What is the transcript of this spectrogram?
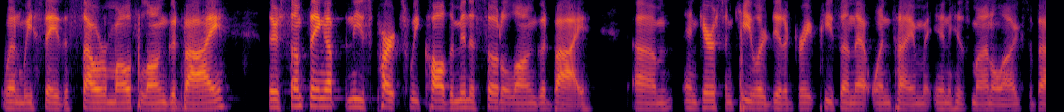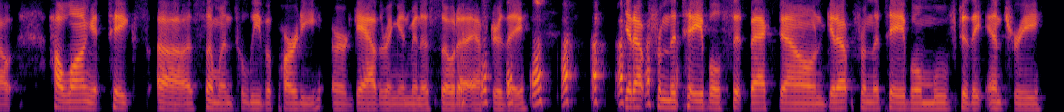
when we say the sour mouth long goodbye, there's something up in these parts we call the Minnesota long goodbye. Um, and Garrison Keillor did a great piece on that one time in his monologues about how long it takes uh, someone to leave a party or gathering in Minnesota after they get up from the table, sit back down, get up from the table, move to the entry,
